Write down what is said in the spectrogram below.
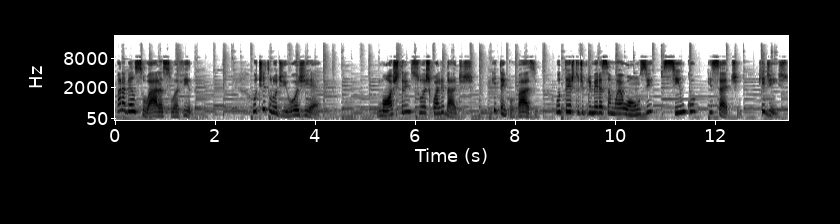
para abençoar a sua vida. O título de hoje é Mostre suas qualidades e tem por base o texto de 1 Samuel 11, 5 e 7, que diz:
